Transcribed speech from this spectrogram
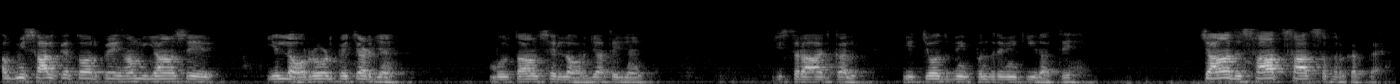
اب مثال کے طور پہ ہم یہاں سے یہ لاہور روڈ پہ چڑھ جائیں ملتان سے لاہور جاتے جائیں جس طرح آج کل یہ چودہویں پندرہویں کی راتیں ہیں۔ چاند ساتھ ساتھ سفر کرتا ہے۔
